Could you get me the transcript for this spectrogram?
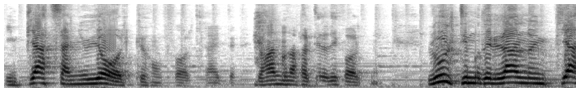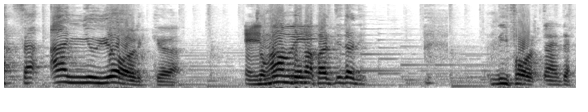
in piazza a New York con Fortnite, giocando una partita di Fortnite. L'ultimo dell'anno in piazza a New York, E giocando noi- una partita di, di Fortnite.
